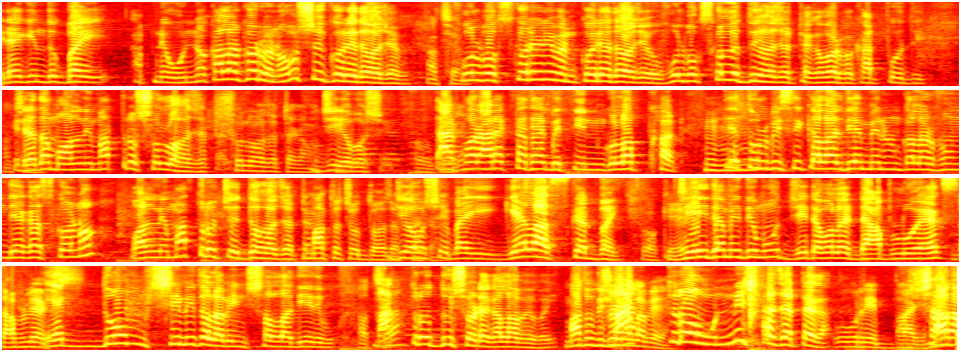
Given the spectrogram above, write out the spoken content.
এটা কিন্তু ভাই আপনি অন্য কালার করবেন অবশ্যই করে দেওয়া যাবে। আচ্ছা। ফুল বক্স করে নেবেন করে দেওয়া যাবে। ফুল বক্স করলে দুই হাজার টাকা পড়বে প্রতি আচ্ছা। দাম অনলি মাত্র ষোলো হাজার টাকা। 16000 টাকা জি অবশ্যই। তারপর আরেকটা থাকবে তিন গোলাপ খাট। তেঁতুল বিসি কালার দিয়ে মেরুন কালার ফোম দিয়ে কাজ করানো অনলি মাত্র চোদ্দ হাজার টাকা। মাত্র 14000 জি অবশ্যই ভাই গেলাস কাট ভাই। যেই দামে দেবো যেটা বলে ডাব্লু এক্স WX একদম সীমিত লাভ ইনশাল্লাহ দিয়ে দেবো। আচ্ছা। মাত্র দুশো টাকা লাভে ভাই। মাত্র 200 টাকা লাভে? মাত্র উনিশ হাজার টাকা। ওরে ভাই সারা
